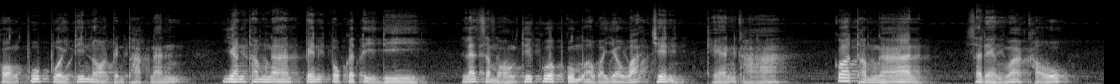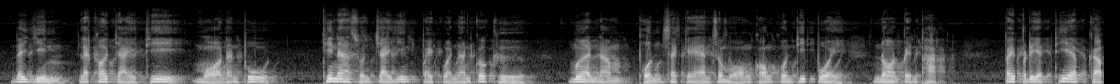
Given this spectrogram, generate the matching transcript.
ของผู้ป่วยที่นอนเป็นผักนั้น ยังทำงานเป็นปกติดี และสมองที่ควบคุมอวัยวะ เช่น แขนขา ก็ทำงาน แสดงว่าเขาได้ยินและเข้าใจที่หมอนั้นพูด ที่น่าสนใจยิ่งไปกว่านั้นก็คือ เมื่อนำผลสแกนสมองของคนที่ป่วยนอนเป็นผัก ไปเปรียบเทียบกับ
